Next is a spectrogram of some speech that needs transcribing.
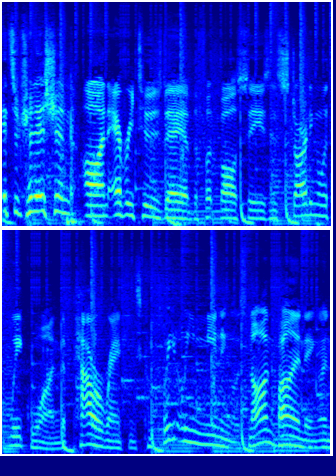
It's a tradition on every Tuesday of the football season, starting with week one. The power rankings, completely meaningless, non binding. In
